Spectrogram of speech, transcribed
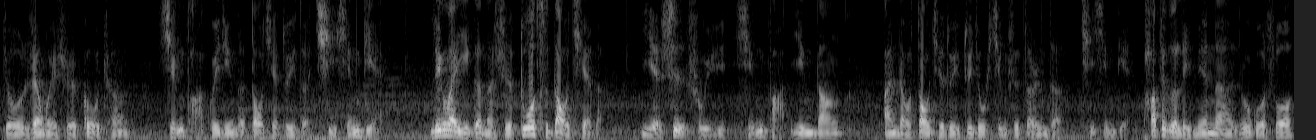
就认为是构成刑法规定的盗窃罪的起刑点。另外一个呢，是多次盗窃的，也是属于刑法应当按照盗窃罪追究刑事责任的起刑点。它这个里面呢，如果说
